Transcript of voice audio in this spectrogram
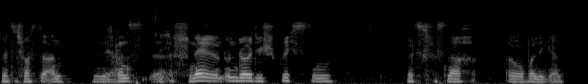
Hört sich fast an. Wenn du ja. ganz äh, schnell und undeutlich sprichst, dann hört sich fast nach Europa League an.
